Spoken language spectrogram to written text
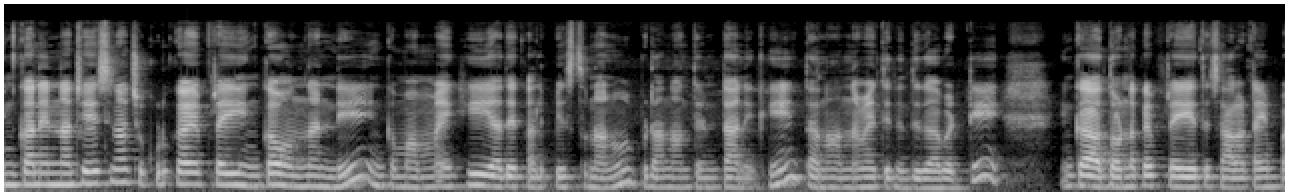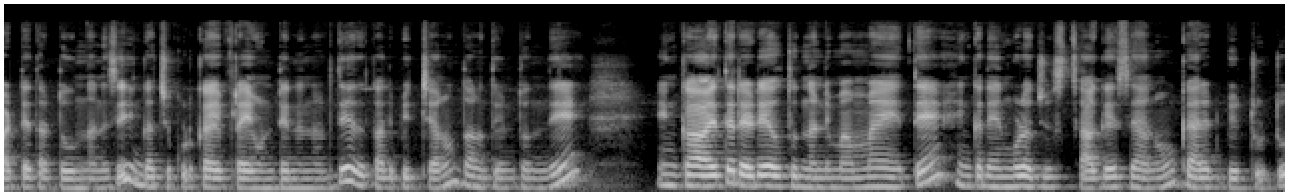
ఇంకా నిన్న చేసిన చిక్కుడుకాయ ఫ్రై ఇంకా ఉందండి. ఇంకా మా అమ్మాయికి అదే కలిపిస్తున్నాను. ఇప్పుడు అన్నం తినడానికి తన అన్నమే తినిద్ది కాబట్టి ఇంకా దొండకాయ ఫ్రై అయితే చాలా టైం పట్టేటట్టు ఉందనేసి ఇంకా చిక్కుడుకాయ ఫ్రై ఉంటే నిన్నది అది కలిపించాను తను తింటుంది. ఇంకా అయితే రెడీ అవుతుందండి మా అమ్మాయి అయితే. ఇంకా నేను కూడా జ్యూస్ తాగేసాను. క్యారెట్ బీట్రూట్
